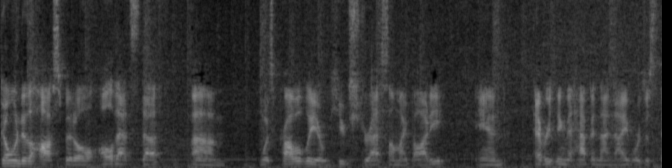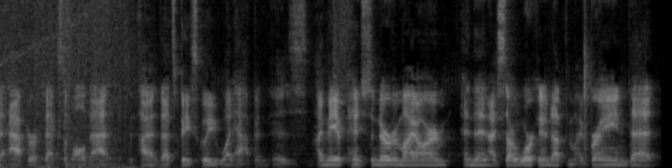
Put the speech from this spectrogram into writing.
going to the hospital, all that stuff um, was probably a huge stress on my body. And everything that happened that night were just the after effects of all that. I, that's basically what happened is I may have pinched a nerve in my arm and then I started working it up in my brain that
